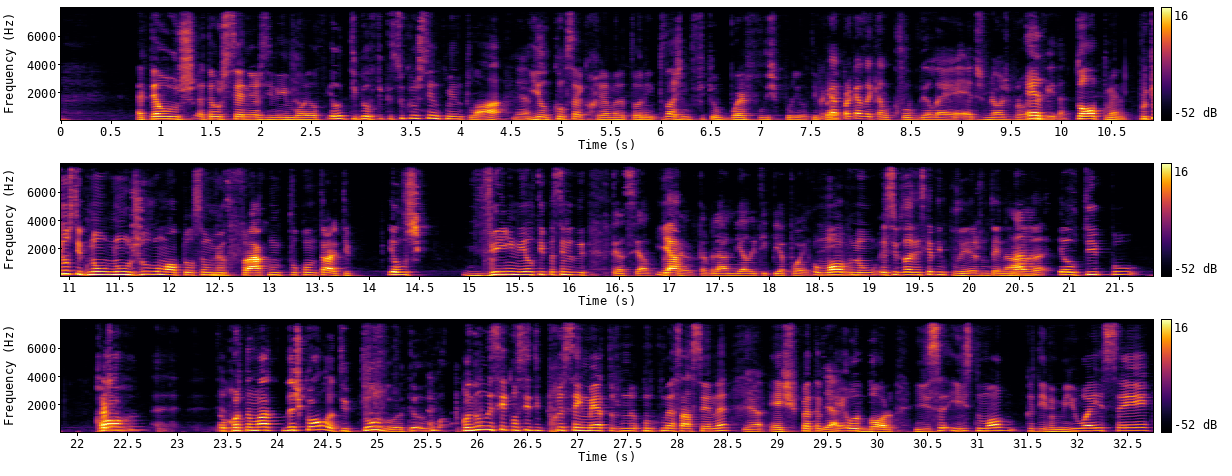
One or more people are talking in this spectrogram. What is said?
Até os, até os séniores irem embora. Ele, ele, tipo, ele fica subconscientemente lá Yeah. e ele consegue correr a maratona e toda a gente fica bué feliz por ele. Por Tipo, acaso, é, por acaso aquele clube dele é, é dos melhores bros é da vida. top, man. Porque eles tipo, não, não o julgam mal pelo ser um miúdo fraco, muito pelo contrário. Tipo, eles veem nele tipo a cena de Potencial para Yeah. tra- trabalhar nele e tipo e apoio. o mob não. Esse episódio nem sequer tem poderes, não tem nada. Ele tipo corre. Corre na mata da escola, tipo, todo. Até- Quando ele nem sequer consegue tipo, correr 100 metros quando começa a cena, Yeah. é espetacular. Yeah. Eu adoro. E isso, e isso do mob cativa-me. E o Ace é.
